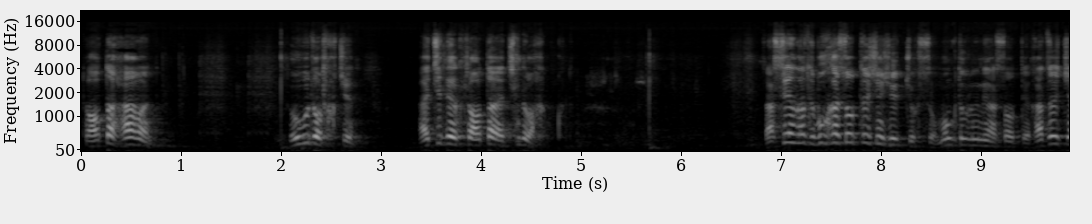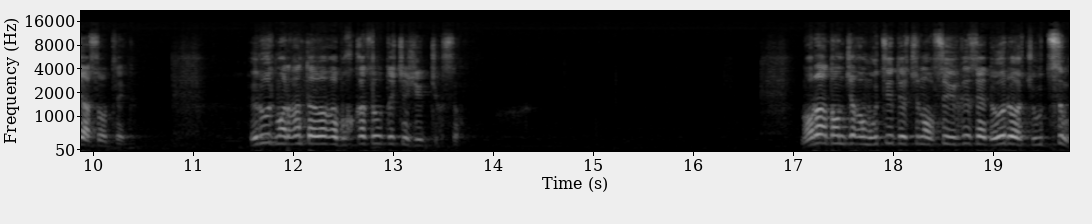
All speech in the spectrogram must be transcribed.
Тэгээ одоо хаа байна? Өвөл болох гэж байна. Ажил ярихлаа одоо ажил нь байхгүй. Засгийн газар бүх асуудлыг шин шийдэж өгсөн. Мөнгө төгрөгийн асуудлыг, газрын асуудлыг. Эрүүл маргаантай байгаа бүх газруудыг чинь шийдэж өгсөн. Нураа дунж байгаа музей дээр чинь улсын иргэн сайд өөрөө очиж үзсэн.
